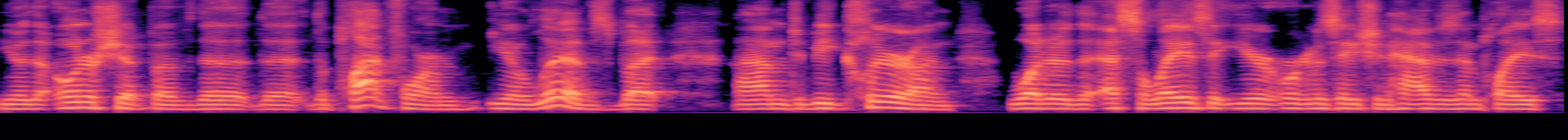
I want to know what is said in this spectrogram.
you know the ownership of the the, the platform you know lives but um, to be clear on what are the SLAs that your organization has in place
